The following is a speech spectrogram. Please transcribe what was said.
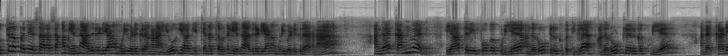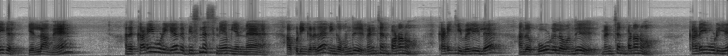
உத்தரப்பிரதேச அரசாங்கம் என்ன அதிரடியான முடிவு எடுக்கிறாங்கன்னா யோகி ஆதித்யநாத் அவர்கள் என்ன அதிரடியான முடிவு எடுக்கிறாருன்னா அந்த கன்வர் யாத்திரை போகக்கூடிய அந்த ரூட் இருக்குது பார்த்தீங்களா அந்த ரூட்டில் இருக்கக்கூடிய அந்த கடைகள் எல்லாமே அந்த கடையுடைய அந்த பிஸ்னஸ் நேம் என்ன அப்படிங்கிறத நீங்கள் வந்து மென்ஷன் பண்ணணும். கடைக்கு வெளியில் அந்த போர்டில் வந்து மென்ஷன் பண்ணணும். கடையுடைய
